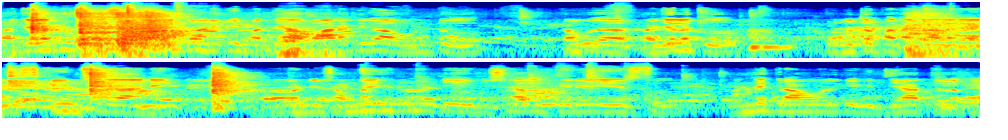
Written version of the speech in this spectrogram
ప్రజలకు ప్రభుత్వానికి మధ్య వారధిగా ఉంటూ ప్రభు ప్రజలకు ప్రభుత్వ పథకాలు కానీ స్కీమ్స్ కానీ వాటి సంబంధించినటువంటి విషయాలను తెలియజేస్తూ అందే గ్రామాలకి విద్యార్థులకు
